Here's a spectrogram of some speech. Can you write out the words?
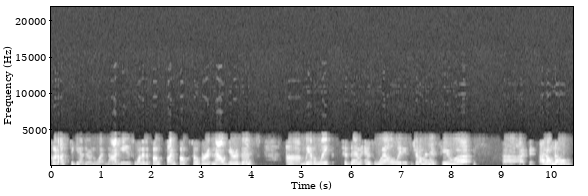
put us together and whatnot. He's one of the folk, fine folks over at Now Hear This. Um, we have a link to them as well, ladies and gentlemen. If you, uh, uh, I don't know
